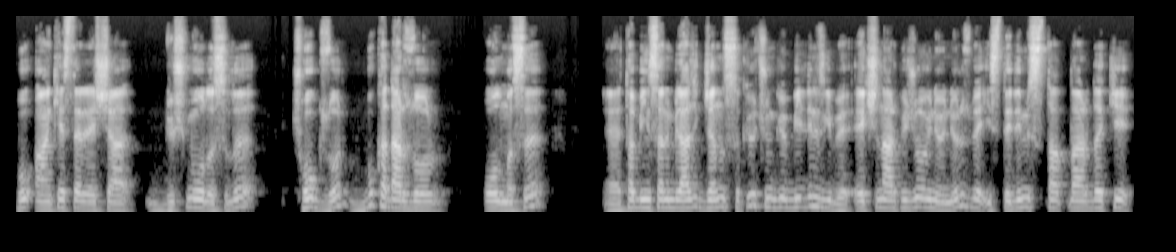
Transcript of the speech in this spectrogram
Bu ankestral eşya düşme olasılığı çok zor. Bu kadar zor olması e, tabii insanın birazcık canı sıkıyor. Çünkü bildiğiniz gibi action RPG oyunu oynuyoruz ve istediğimiz statlardaki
